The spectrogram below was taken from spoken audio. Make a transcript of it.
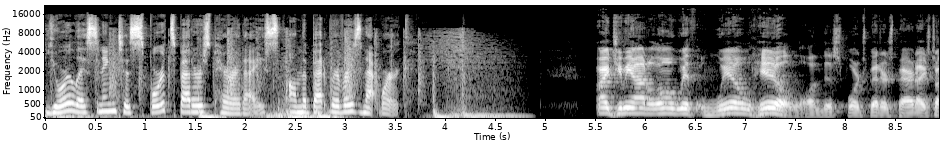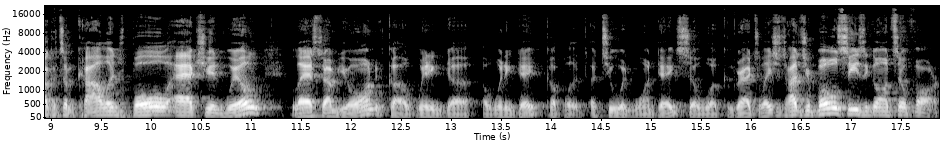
You're listening to Sports Bettor's Paradise on the Bet Rivers Network. All right, Jimmy Ott along with Will Hill on the Sports Bettor's Paradise, talking some college bowl action. Will, last time you on, uh, winning uh, a winning day, a couple of a two in one day. So uh, congratulations. How's your bowl season going so far?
